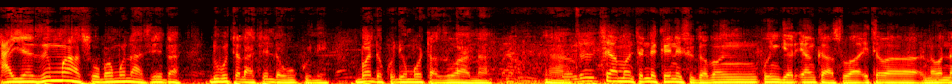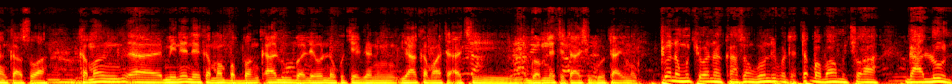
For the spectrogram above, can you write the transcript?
a yanzu ma so ba muna sai ta dubu talatin da uku ne ban da kuɗin mota zuwa nan. yanzu ciyaman tun da kai ne shugaban ƙungiyar 'yan kasuwa ita na wannan kasuwa kamar menene kamar babban ƙalubale wanda kuke ganin ya kamata a ce gwamnati ta shigo ta yi muku. to da muke wannan kasuwan gwamnati bata taba ba mu cewa ga loan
